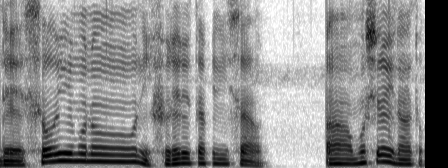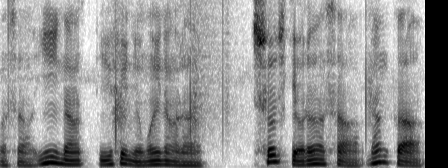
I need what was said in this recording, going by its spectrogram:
で、そういうものに触れるたびにさ、ああ、面白いなとかさ、いいなっていうふうに思いながら、正直俺はさ、なんか、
